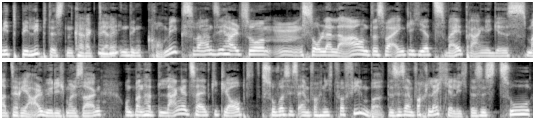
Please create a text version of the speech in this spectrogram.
mit beliebtesten Charaktere. Mhm. In den Comics waren sie halt so, mm, so lala und das war eigentlich eher zweitrangiges Material, würde ich mal sagen. Und man hat lange Zeit geglaubt, sowas ist einfach nicht verfilmbar. Das ist einfach lächerlich, das ist zu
